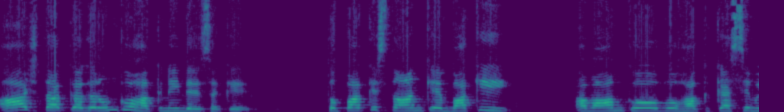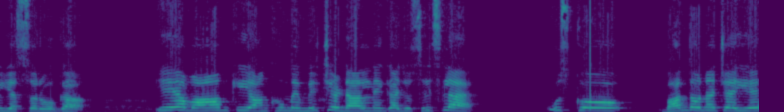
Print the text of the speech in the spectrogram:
आज तक अगर उनको हक नहीं दे सके तो पाकिस्तान के बाकी आवाम को वो हक कैसे मैसर होगा? ये आवाम की आँखों में मिर्चें डालने का जो सिलसिला है, उसको बंद होना चाहिए।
